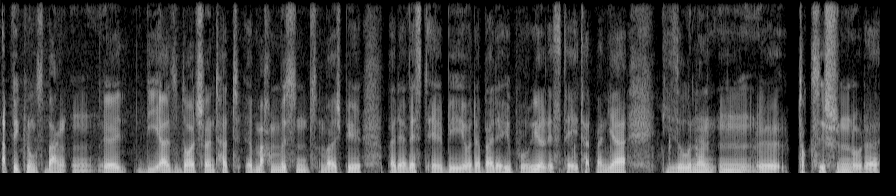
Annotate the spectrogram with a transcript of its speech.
Abwicklungsbanken, äh, die also Deutschland hat äh, machen müssen, zum Beispiel bei der WestLB oder bei der Hypo Real Estate, hat man ja die sogenannten äh, toxischen oder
